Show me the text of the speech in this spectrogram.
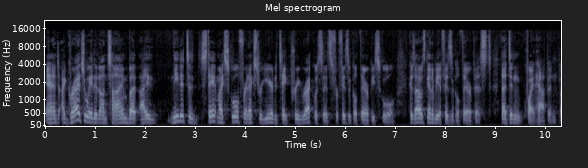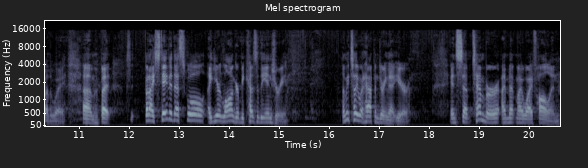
And I graduated on time, but I needed to stay at my school for an extra year to take prerequisites for physical therapy school because I was going to be a physical therapist. That didn't quite happen, by the way. Um, but, but I stayed at that school a year longer because of the injury. Let me tell you what happened during that year. In September, I met my wife, Holland.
